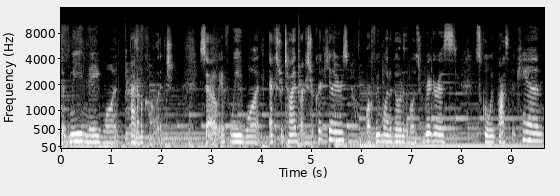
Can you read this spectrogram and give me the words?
that we may want out of a college. So, if we want extra time for extracurriculars, or if we want to go to the most rigorous school we possibly can,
